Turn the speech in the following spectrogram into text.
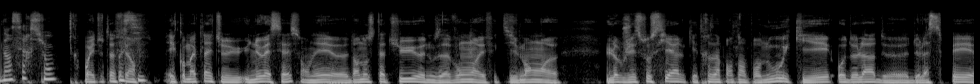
d'insertion. Oui, tout à fait. Aussi. Ecomatla est une ESS. On est euh, dans nos statuts, nous avons effectivement l'objet social qui est très important pour nous et qui est au-delà de, de l'aspect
